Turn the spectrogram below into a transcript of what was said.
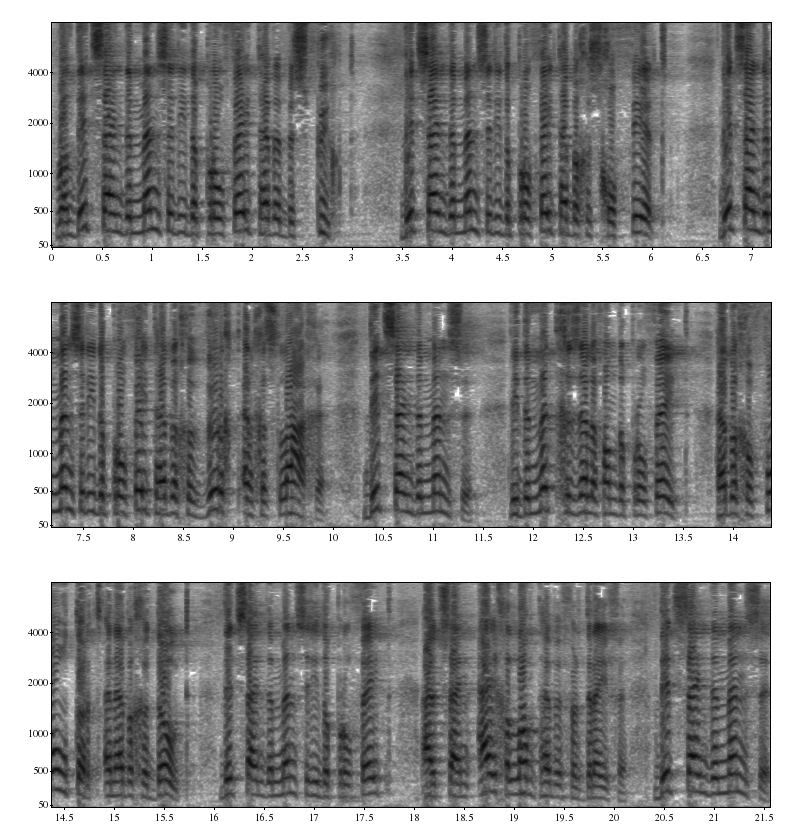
Want dit zijn de mensen die de profeet hebben bespuugd. Dit zijn de mensen die de profeet hebben geschoffeerd. Dit zijn de mensen die de profeet hebben gewurgd en geslagen. Dit zijn de mensen die de metgezellen van de profeet hebben gefolterd en hebben gedood. Dit zijn de mensen die de profeet uit zijn eigen land hebben verdreven. Dit zijn de mensen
